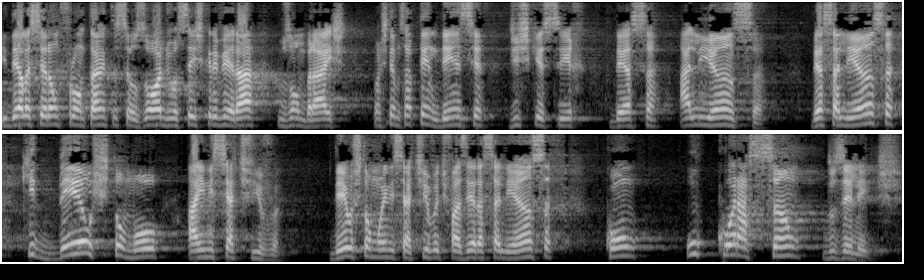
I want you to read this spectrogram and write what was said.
e delas serão frontais entre seus olhos, você escreverá nos ombrais. Nós temos a tendência de esquecer dessa aliança, dessa aliança que Deus tomou a iniciativa. Deus tomou a iniciativa de fazer essa aliança com o coração dos eleitos.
